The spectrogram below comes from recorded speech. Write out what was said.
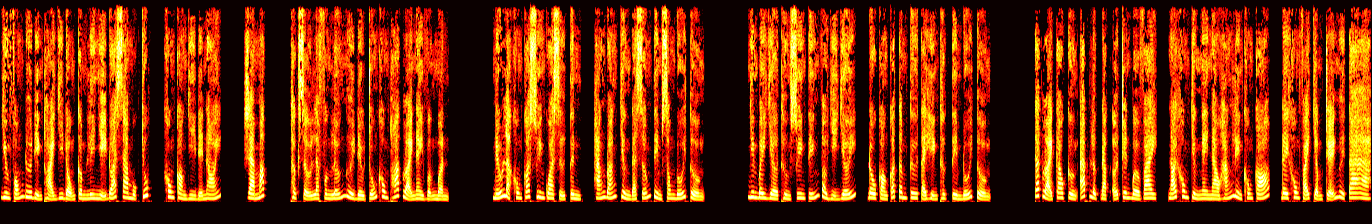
Dương Phóng đưa điện thoại di động cầm ly nhĩ đóa xa một chút, không còn gì để nói. Ra mắt, thật sự là phần lớn người đều trốn không thoát loại này vận mệnh. Nếu là không có xuyên qua sự tình, hắn đoán chừng đã sớm tìm xong đối tượng. Nhưng bây giờ thường xuyên tiến vào dị giới, đâu còn có tâm tư tại hiện thực tìm đối tượng. Các loại cao cường áp lực đặt ở trên bờ vai, nói không chừng ngày nào hắn liền không có, đây không phải chậm trễ người ta à.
